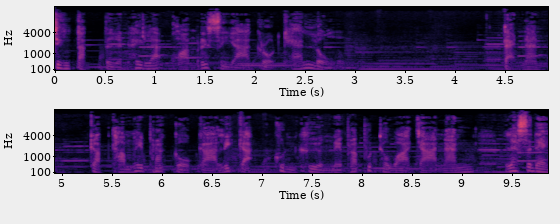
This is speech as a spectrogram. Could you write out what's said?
จึงตักเตือนให้ละความริษยาโกรธแค้นลง แต่นั่น กลับทำให้พระโกกาลิกะขุนเคืองในพระพุทธวาจานั้น และแสดง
